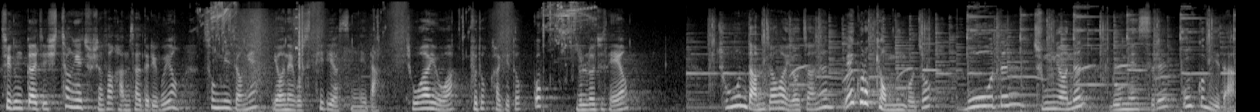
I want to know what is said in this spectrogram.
지금까지 시청해 주셔서 감사드리고요. 송미정의 연애고스 TV였습니다. 좋아요와 구독하기도 꼭 눌러주세요. 좋은 남자와 여자는 왜 그렇게 없는 거죠? 모든 중년은 로맨스를 꿈꿉니다.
